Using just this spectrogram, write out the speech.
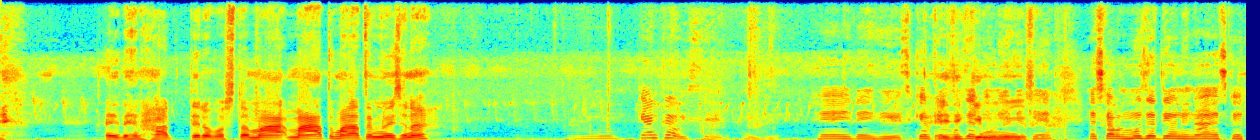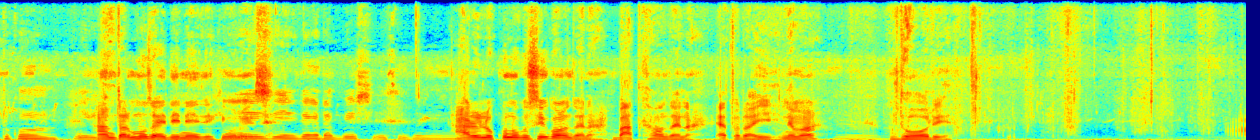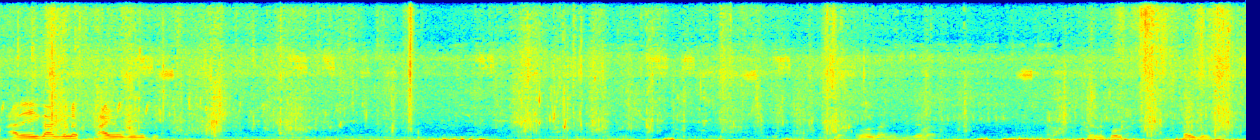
এই দেখেন হাতের অবস্থা। মা মা তোমার হাতে এমনি হয়েছে না? কেলকা হইছে। এই রে গিয়েছে কেলকা এই যে মুজা কি দিন মনে এদিকে। হয়েছে? আজকে আবার মুজা দিও না আজকে একটু কম আমি তো আর মোজাই দিই যে কি মনে এই হয়েছে যে এই জায়গাটা বেশি আর হইল কোনো কিছুই করা যায় না ভাত খাওয়া যায় না এতটাই নেমা ধরে। আর এই গাছগুলো খাইও গরুতে তাহলে কল খাই যাবে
